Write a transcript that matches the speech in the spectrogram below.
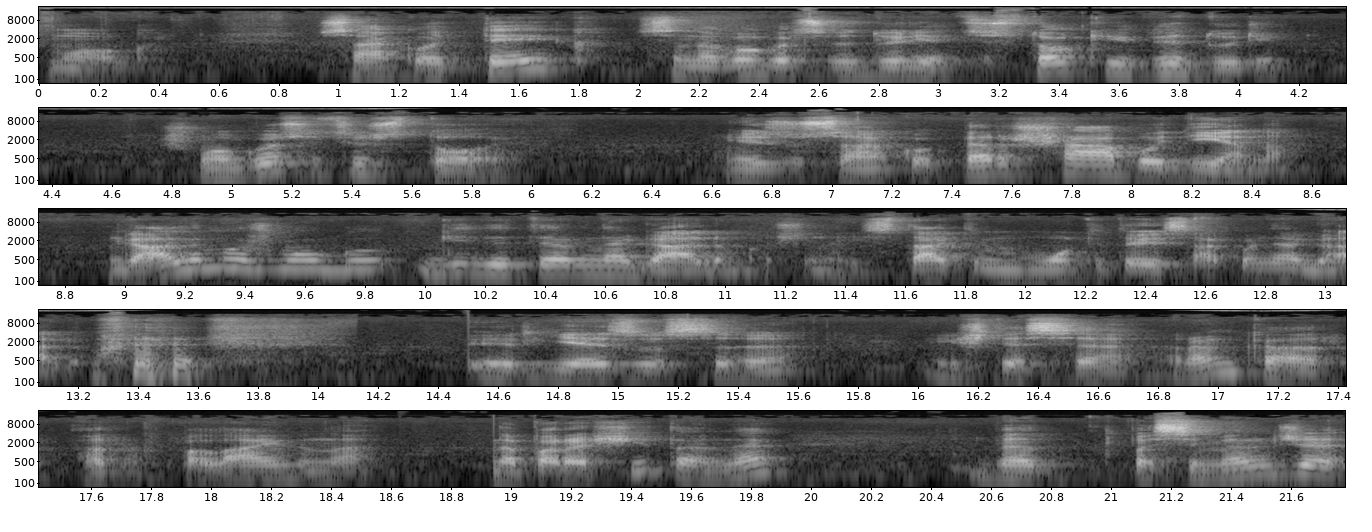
žmogui. Sako, teik sinagogos viduryje, atsistok į vidurį. Žmogus atsistoja. Jėzus sako, per šabo dieną Galima žmogų gydyti ar negalima, žinai, įstatymų mokytojai sako negalima. ir Jėzus e, ištiesia ranką ar, ar palaimina, neparašyta, ne, bet pasimeldžia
